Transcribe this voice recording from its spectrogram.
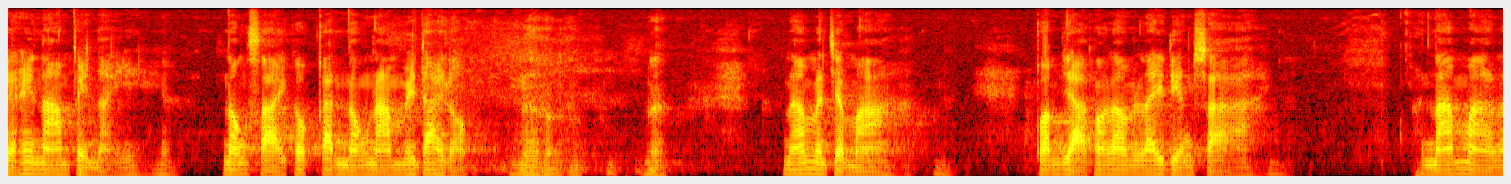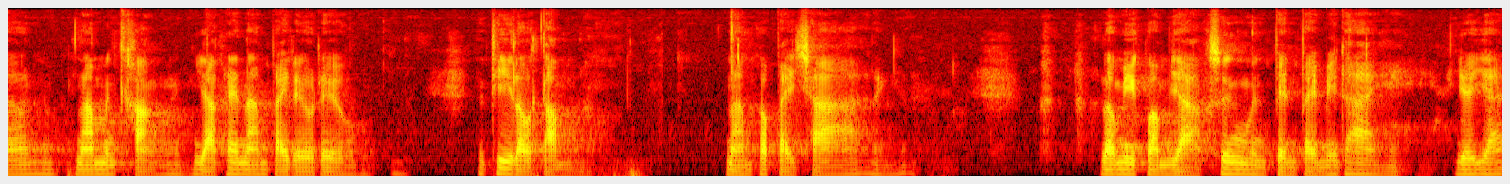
จะให้น้ำไปไหน น้องสายก็กั้นน้องน้ำไม่ได้หรอกน้ำมันจะมา ความอยากของเรามันไร้เดียงสาน้ำมาแล้ว น้ำมันขัง อยากให้น้ำไปเร็วๆที่เราต่ำน้ำก็ไปช้าอะไรเงี้ย เรามีความอยากซึ่งมันเป็นไปไม่ได้ เยอะแยะ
